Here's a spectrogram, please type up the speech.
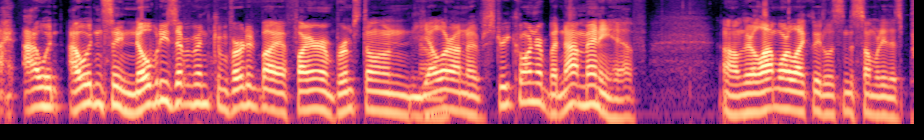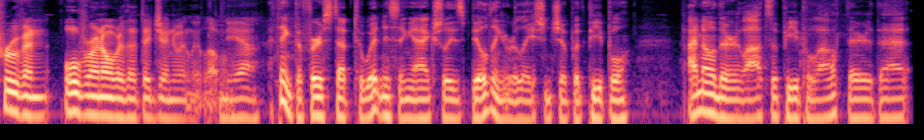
I, I would I wouldn't say nobody's ever been converted by a fire and brimstone No. yeller on a street corner, but not many have. Um, they're a lot more likely to listen to somebody that's proven over and over that they genuinely love them. Yeah. I think the first step to witnessing actually is building a relationship with people. I know there are lots of people out there that,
